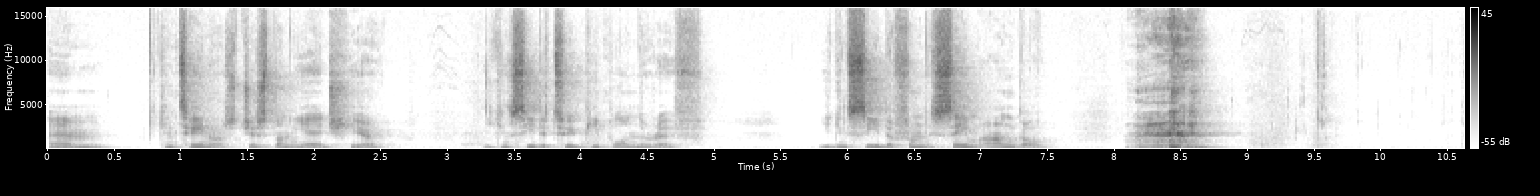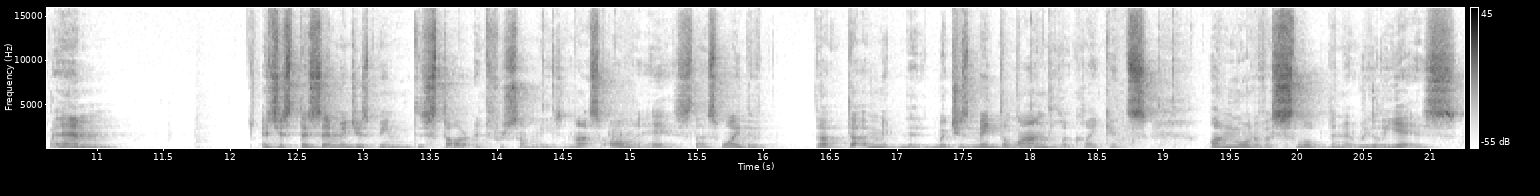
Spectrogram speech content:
um, containers just on the edge here. You can see the two people on the roof. You can see that from the same angle. um, it's just this image has been distorted for some reason. That's all it is. That's why the that, that which has made the land look like it's on more of a slope than it really is.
